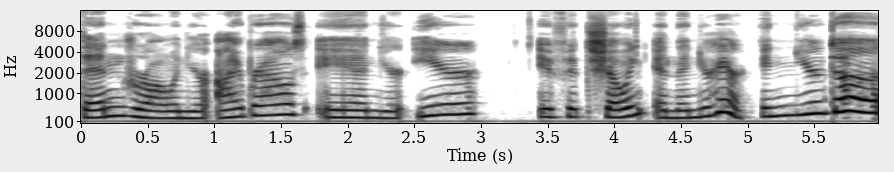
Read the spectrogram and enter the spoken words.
Then draw in your eyebrows and your ear if it's showing, and then your hair, and you're done.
